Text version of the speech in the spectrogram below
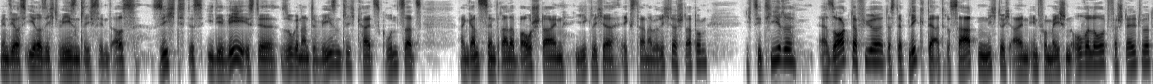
wenn sie aus ihrer Sicht wesentlich sind. Aus Sicht des IDW ist der sogenannte Wesentlichkeitsgrundsatz ein ganz zentraler Baustein jeglicher externer Berichterstattung. Ich zitiere, er sorgt dafür, dass der Blick der Adressaten nicht durch einen Information Overload verstellt wird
